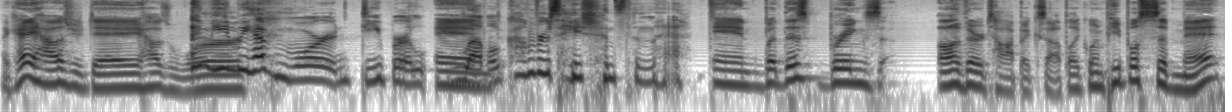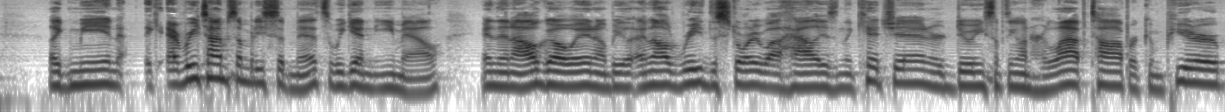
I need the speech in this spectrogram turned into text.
like, hey, how's your day? How's work? I mean, we have more deeper And- level conversations than that. and but this brings other topics up like when people submit like me and like every time somebody submits we get an email and then i'll go in i'll be and i'll read the story while hallie's in the kitchen or doing something on her laptop or computer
